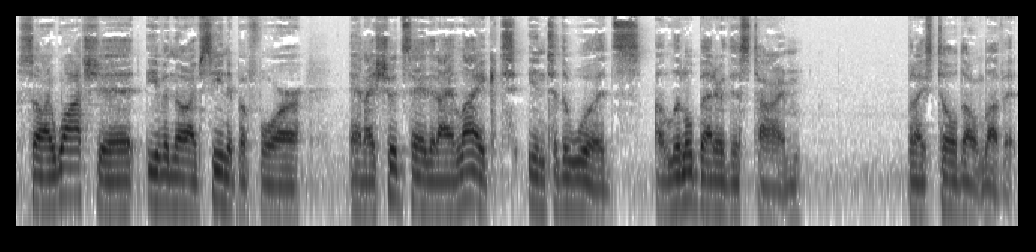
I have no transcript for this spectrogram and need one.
so I watched it, even though I've seen it before, and I should say that I liked Into the Woods a little better this time, but I still don't love it.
